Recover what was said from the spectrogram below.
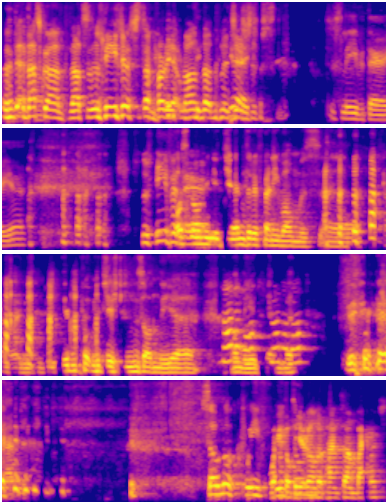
That's grand. That's the your story at Rondo the yeah, magician. just, just leave it there, yeah. leave it wasn't on the agenda if anyone was. Uh, didn't put magicians on the uh, Not on a the lot, not a agenda. lot. so look, we've Wake we've, up with your done, underpants on backwards.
